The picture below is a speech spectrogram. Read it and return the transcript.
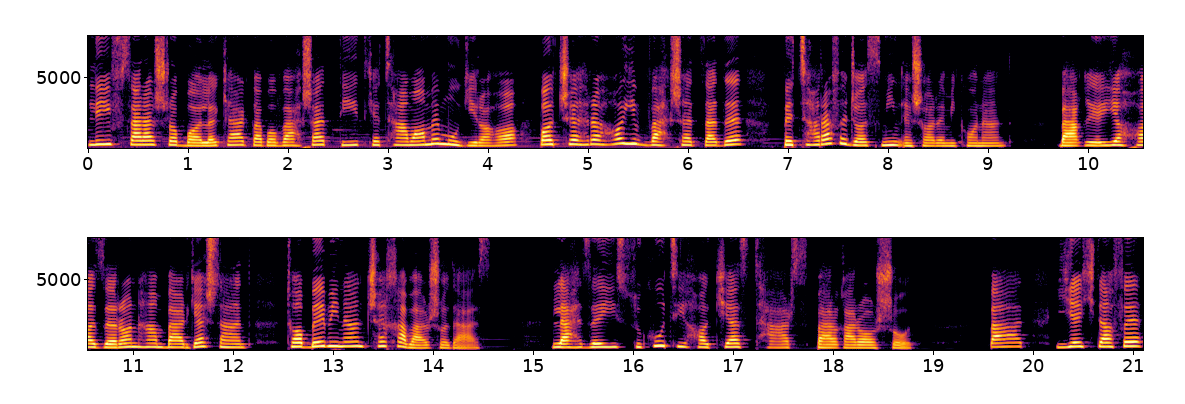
لیف سرش را بالا کرد و با وحشت دید که تمام موگیره ها با چهره های وحشت زده به طرف جاسمین اشاره می کنند. بقیه حاضران هم برگشتند تا ببینند چه خبر شده است. لحظه ای سکوتی حاکی از ترس برقرار شد. بعد یک دفعه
